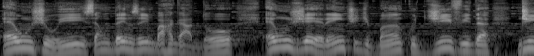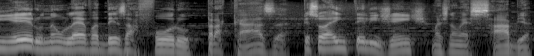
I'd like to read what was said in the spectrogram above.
é um juiz, é um desembargador, é um gerente de banco, dívida, dinheiro não leva desaforo para casa. A pessoa é inteligente, mas não é sábia.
